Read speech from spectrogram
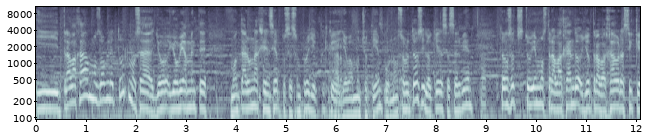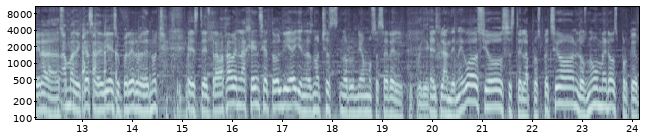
Y trabajábamos doble turno, o sea, yo, yo obviamente montar una agencia pues es un proyecto que lleva mucho tiempo, ¿no? Sobre todo si lo quieres hacer bien. Entonces nosotros estuvimos trabajando, yo trabajaba ahora sí que era ama de casa de día y superhéroe de noche. Este, trabajaba en la agencia todo el día y en las noches nos reuníamos a hacer el, el, plan de negocios, este, la prospección, los números, porque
